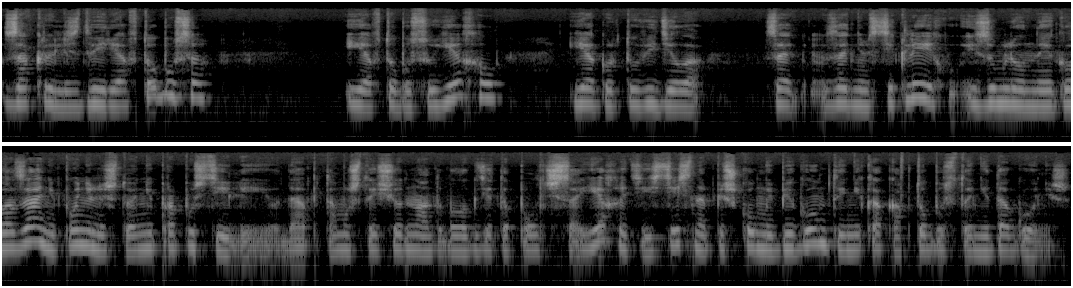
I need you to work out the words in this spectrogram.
закрылись двери автобуса, и автобус уехал. Я, говорит, увидела заднем стекле их изумленные глаза, они поняли, что они пропустили ее, да, потому что еще надо было где-то полчаса ехать, и, естественно, пешком и бегом ты никак автобус-то не догонишь.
